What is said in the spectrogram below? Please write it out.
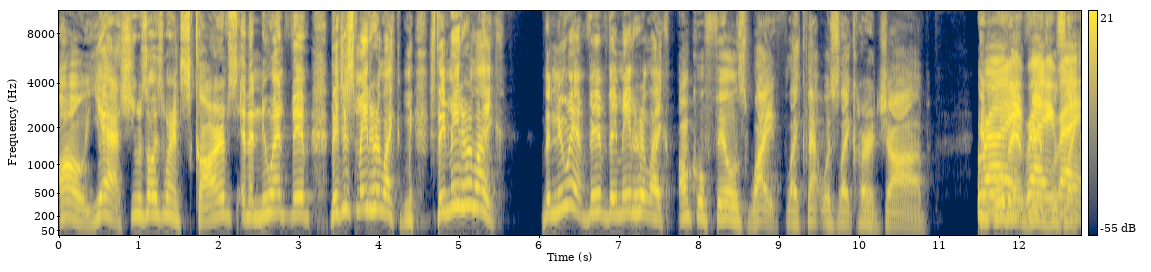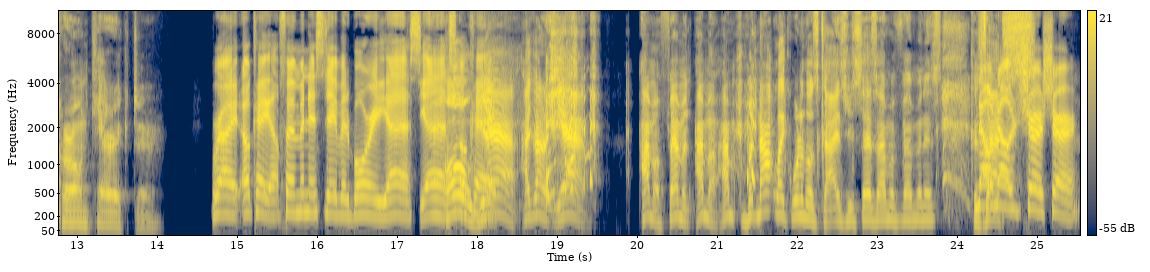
Oh yeah, she was always wearing scarves, and the new Aunt Viv, they just made her like they made her like the new Aunt Viv. They made her like Uncle Phil's wife, like that was like her job. And old Right, Aunt right, Viv was right. like her own character. Right. Okay. A feminist David Gborie. Yes. Yes. oh okay. yeah, I got it. Yeah, I'm a feminist. I'm a I'm, but not like one of those guys who says I'm a feminist. No, no, sure, sure.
